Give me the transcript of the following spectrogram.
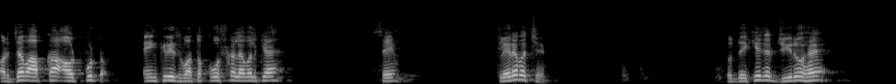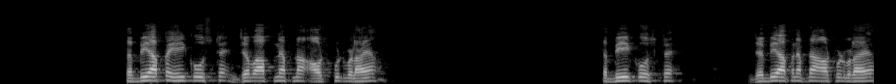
और जब आपका आउटपुट इंक्रीज हुआ तो कोस्ट का लेवल क्या है? सेम क्लियर है बच्चे? तो देखिए, जब ज़ीरो है, तब भी आपका यही कोस्ट है। जब आपने अपना आउटपुट बढ़ाया, तब भी यही कोस्ट है। जब भी आपने अपना आउटपुट बढ़ाया,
